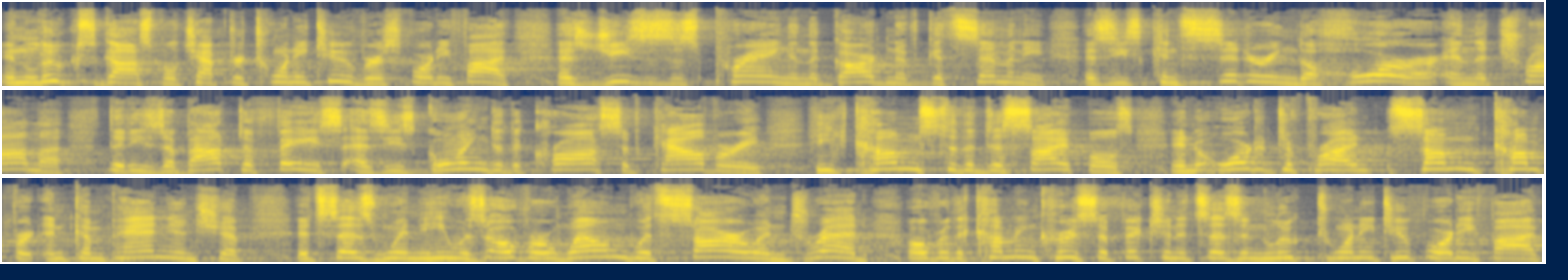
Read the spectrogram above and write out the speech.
In Luke's Gospel, chapter 22, verse 45, as Jesus is praying in the Garden of Gethsemane, as he's considering the horror and the trauma that he's about to face as he's going to the cross of Calvary, he comes to the disciples in order to provide some comfort and companionship. It says, when he was overwhelmed with sorrow and dread over the coming crucifixion, it says in Luke 22, 45,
